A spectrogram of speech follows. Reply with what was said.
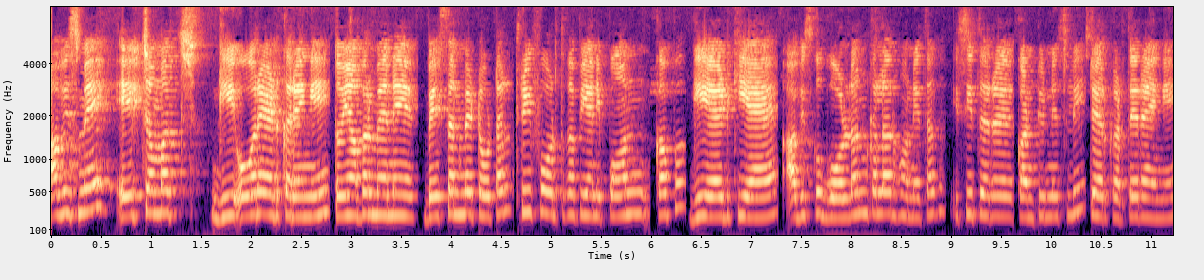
अब इसमें एक चम्मच घी और ऐड करेंगे। तो यहाँ पर मैंने बेसन में टोटल थ्री फोर्थ कप यानी पौन कप घी ऐड किया है। अब इसको गोल्डन कलर होने तक इसी तरह कंटिन्यूसली स्टेयर करते रहेंगे।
